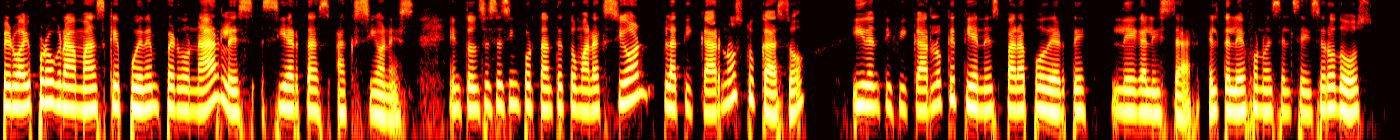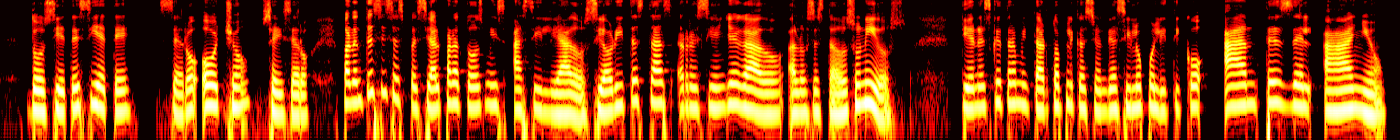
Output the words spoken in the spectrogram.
pero hay programas que pueden perdonarles ciertas acciones. Entonces es importante tomar acción, platicarnos tu caso, identificar lo que tienes para poderte legalizar. El teléfono es el 602-277-0860. Paréntesis especial para todos mis asiliados. Si ahorita estás recién llegado a los Estados Unidos, tienes que tramitar tu aplicación de asilo político antes del año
